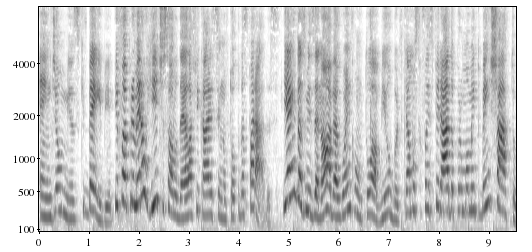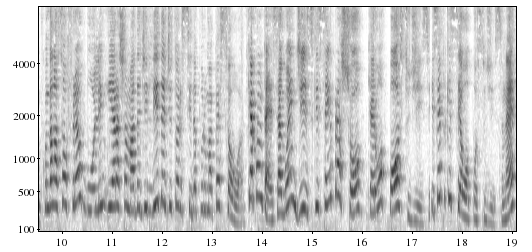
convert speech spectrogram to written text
Angel Music Baby. E foi o primeiro hit solo dela a ficar assim no topo das paradas. E aí em 2019, a Gwen contou à Billboard que a música foi inspirada por um momento bem chato, quando ela sofreu bullying e era chamada de líder de torcida por uma pessoa. O que acontece? A Gwen disse que sempre achou que era o oposto disso. E sempre quis ser o oposto disso, né?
